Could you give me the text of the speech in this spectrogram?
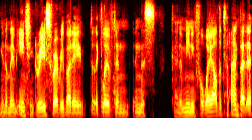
you know maybe ancient greece where everybody like lived in in this kind of meaningful way all the time but uh,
